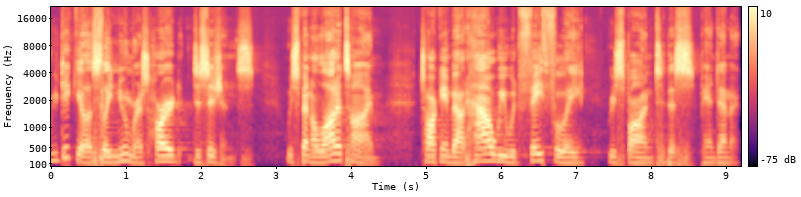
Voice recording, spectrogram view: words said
ridiculously numerous hard decisions. We spent a lot of time talking about how we would faithfully respond to this pandemic.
